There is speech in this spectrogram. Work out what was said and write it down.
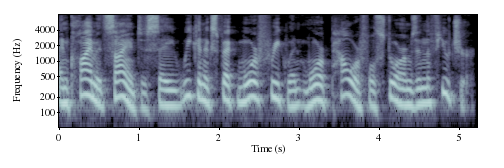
and climate scientists say we can expect more frequent, more powerful storms in the future.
